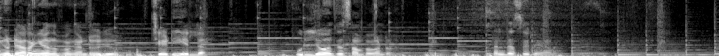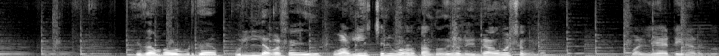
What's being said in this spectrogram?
ഇങ്ങോട്ട് ഇറങ്ങി വന്നപ്പോൾ കണ്ട ഒരു ചെടിയല്ല പുല്ല് പോലത്തെ സംഭവം കണ്ടത് നല്ല രസമില്ലേ കാണാൻ? ഇതാകുമ്പോൾ ഇവിടുത്തെ പുല്ല പക്ഷേ ഇത് വള്ളിച്ചെടി പോകണക്കാന്ന് തോന്നി കണ്ടോ ഇതിന്റെ ആഘോഷം കണ്ട? വള്ളിയായിട്ട് ഇങ്ങനെ നടക്കുക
